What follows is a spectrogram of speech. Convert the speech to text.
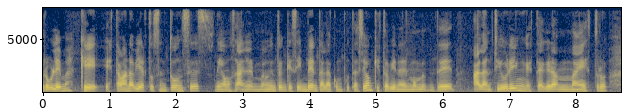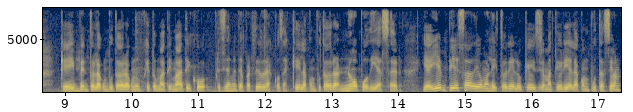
problemas que estaban abiertos entonces, digamos, en el momento en que se inventa la computación, que esto viene del de Alan Turing, este gran maestro que inventó la computadora como objeto matemático, precisamente a partir de las cosas que la computadora no podía hacer. Y ahí empieza, digamos, la historia de lo que hoy se llama teoría de la computación,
